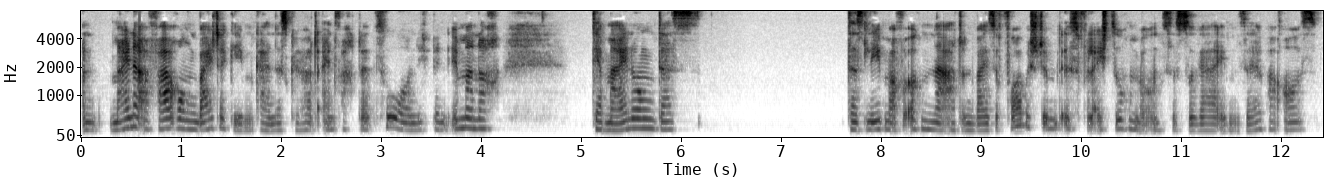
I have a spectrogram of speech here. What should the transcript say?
und meine Erfahrungen weitergeben kann. Das gehört einfach dazu. Und ich bin immer noch der Meinung, dass das Leben auf irgendeine Art und Weise vorbestimmt ist. Vielleicht suchen wir uns das sogar eben selber aus.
